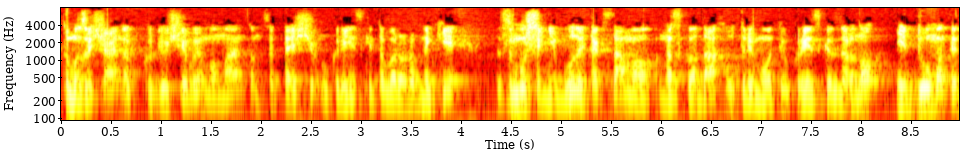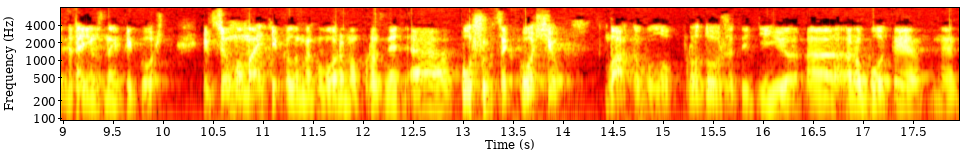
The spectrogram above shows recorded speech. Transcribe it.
Тому, звичайно, ключовим моментом це те, що українські товаровиробники змушені були так само на складах утримувати українське зерно і думати, де їм знайти кошти. І в цьому моменті, коли ми говоримо про знять е, пошук цих коштів, варто було б продовжити дію е, роботи. е,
